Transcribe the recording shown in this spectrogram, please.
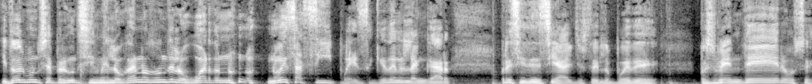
Y todo el mundo se pregunta, si me lo gano, ¿dónde lo guardo? No, no, no es así, pues, se queda en el hangar presidencial y usted lo puede pues vender o sea,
